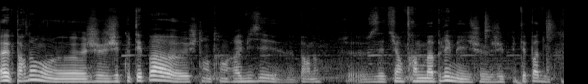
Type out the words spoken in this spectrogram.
Euh, Pardon, euh, j'écoutais pas, euh, j'étais en train de réviser, pardon. Vous étiez en train de m'appeler, mais je j'écoutais pas du coup.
